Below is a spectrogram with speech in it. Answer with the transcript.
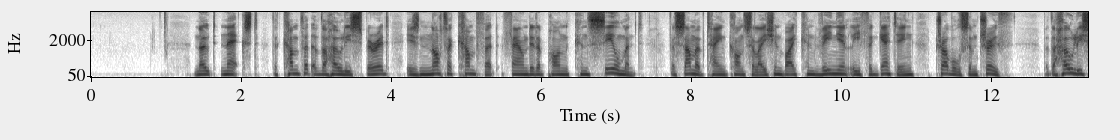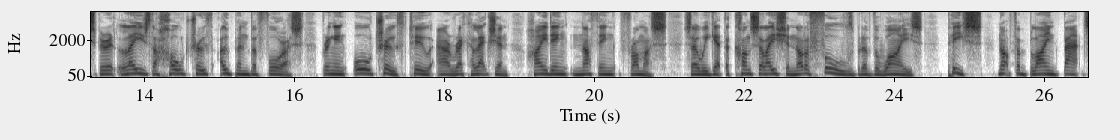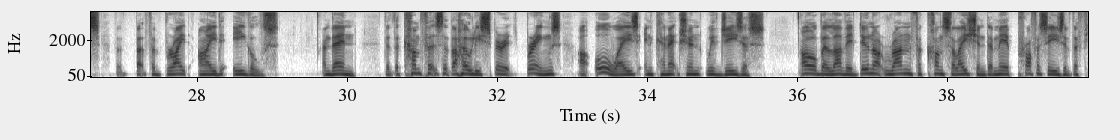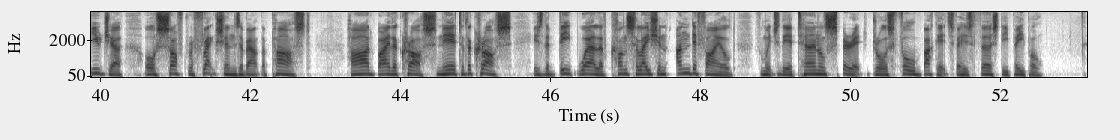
Note next, the comfort of the Holy Spirit is not a comfort founded upon concealment, for some obtain consolation by conveniently forgetting troublesome truth. But the Holy Spirit lays the whole truth open before us, bringing all truth to our recollection, hiding nothing from us. So we get the consolation not of fools, but of the wise, peace not for blind bats, but, but for bright eyed eagles. And then, that the comforts that the Holy Spirit brings are always in connection with Jesus. Oh, beloved, do not run for consolation to mere prophecies of the future or soft reflections about the past. Hard by the cross, near to the cross, is the deep well of consolation undefiled from which the eternal Spirit draws full buckets for his thirsty people.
